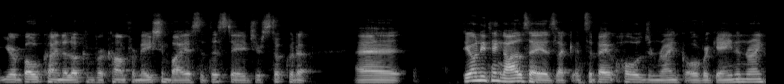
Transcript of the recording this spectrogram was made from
You're both kind of looking for confirmation bias at this stage. You're stuck with it. Uh, the only thing I'll say is like it's about holding rank over gaining rank.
